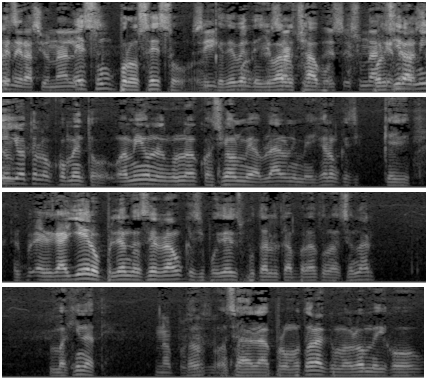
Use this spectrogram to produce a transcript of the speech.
generacionales. Es un proceso Sí, que deben de llevar los chavos. es- es una Por decir a mí, yo te lo comento. A mí en alguna ocasión me hablaron y me dijeron que, si- que el, el gallero peleando a hacer round que si podía disputar el campeonato nacional. Imagínate. No, pues ¿no? eso- O sea, la promotora que me habló me dijo,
